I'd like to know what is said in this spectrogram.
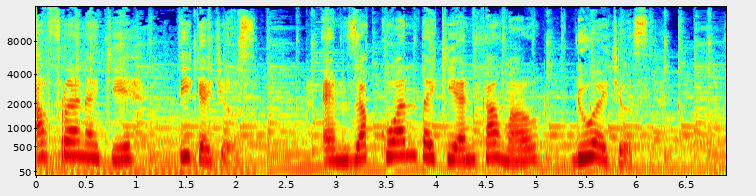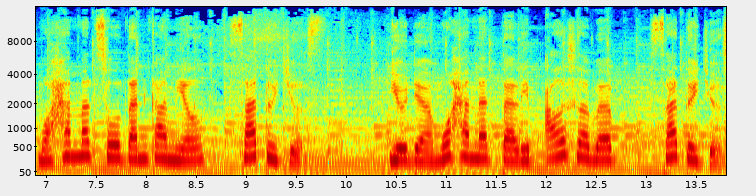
Afra Nakih 3 juz. M. Zakwan Taikian Kamal 2 juz. Muhammad Sultan Kamil 1 juz Yoda Muhammad Talib Al-Sabab 1 juz.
